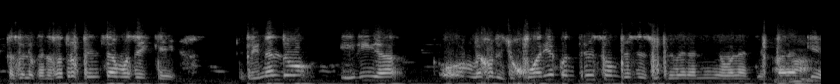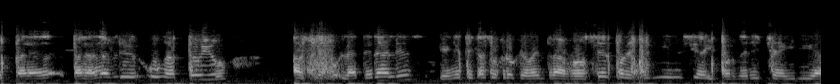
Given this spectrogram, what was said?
Entonces lo que nosotros pensamos es que Rinaldo iría, o mejor dicho, jugaría con tres hombres en su primera línea volante. ¿Para Ajá. qué? Para, para darle un apoyo a sus laterales, que en este caso creo que va a entrar Roser por experiencia y por derecha iría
